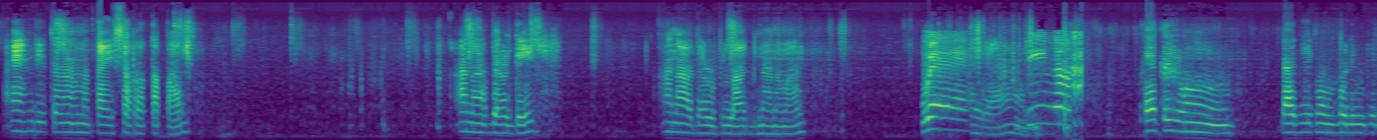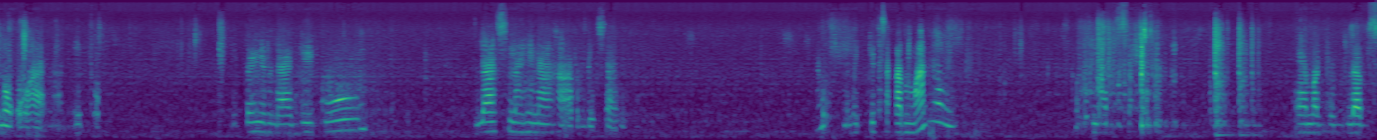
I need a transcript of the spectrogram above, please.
Ayan, dito na naman tayo sa ratapan. Another day. Another vlog na naman. Ayan. Ito yung lagi kong huling kinukuha. Ito. Ito yung lagi kong last na hinaharbisan. Malikit sa kamay. Mag-gloves ako. Kaya mag-gloves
